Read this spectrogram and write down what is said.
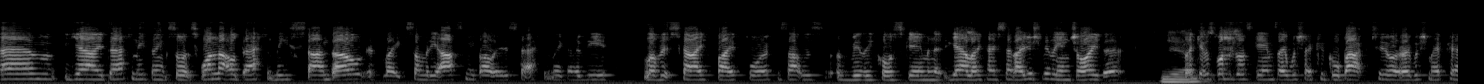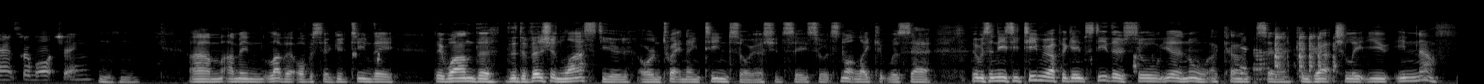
Um, yeah, I definitely think so. It's one that'll definitely stand out. If like somebody asks me about it, it's definitely going to be Love It Skye five four because that was a really close game. And it, yeah, like I said, I just really enjoyed it. Yeah. Like it was one of those games I wish I could go back to, or I wish my parents were watching. hmm Um, I mean, Lovat, obviously a good team. They they won the, the division last year, or in 2019, sorry, I should say. So it's not like it was uh, it was an easy team you're up against either. So yeah, no, I can't uh, congratulate you enough.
